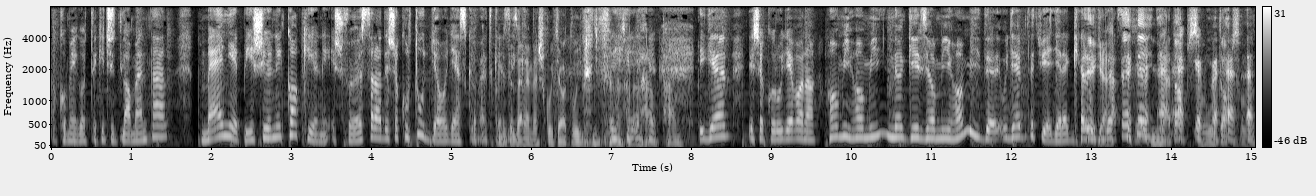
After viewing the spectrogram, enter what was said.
akkor még ott egy kicsit lamentál, menjél pisilni, kakilni, és felszalad, és akkor tudja, hogy ez Mint következik. az elemes kutya, úgy megy fel a lámpán. Igen, és akkor ugye van a hami, hami, na kérj, hami, hami, de ugye egy hülye gyerekkel Igen, hát ennyi, hát abszolút, abszolút.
